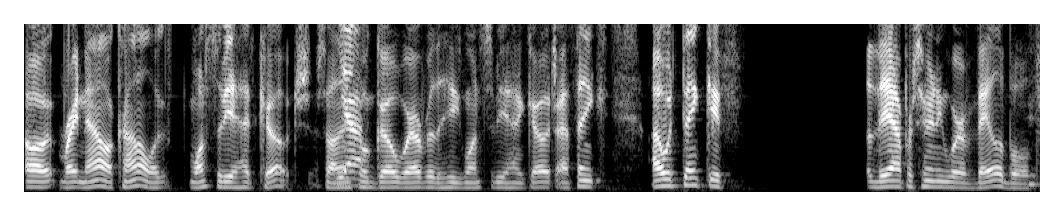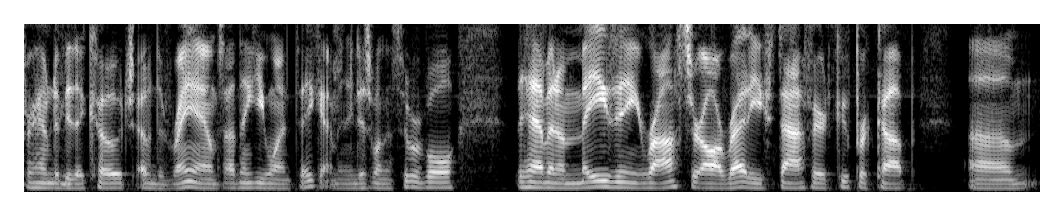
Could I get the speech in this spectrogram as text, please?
uh, right now O'Connell looks- wants to be a head coach, so I think Yeah. he'll go wherever he wants to be a head coach. I think I would think if the opportunity were available for him to be the coach of the Rams, I think he want to take it. I mean, they just won the Super Bowl. They have an amazing roster already: Stafford, Cooper Kupp, um,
